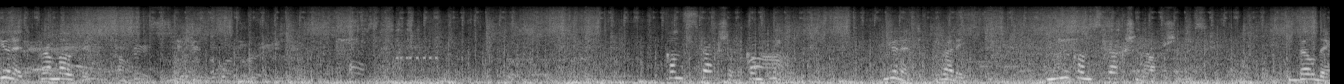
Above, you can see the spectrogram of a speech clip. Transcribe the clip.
Unit promoted. Construction complete. Unit ready. New construction options. Building.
